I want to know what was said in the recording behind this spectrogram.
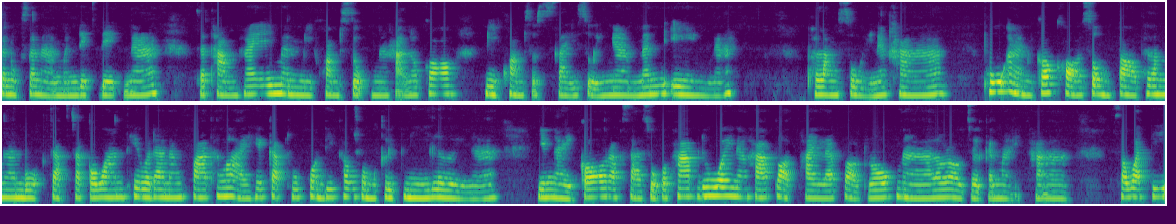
สนุกสนานเหมือนเด็กๆนะ จะทำให้มันมีความสุขนะคะ แล้วก็มีความสดใสสวยงามนั่นเองนะ พลังสวยนะคะ ผู้อ่านก็ขอส่งต่อพลังงานบวกจากจักรวาลเทวดานางฟ้าทั้งหลายให้กับทุกคนที่เข้าชมคลิปนี้เลยนะยังไงก็รักษาสุขภาพด้วยนะคะ ปลอดภัยและปลอดโรคนะ แล้วเราเจอกันใหม่ค่ะ สวัสดี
